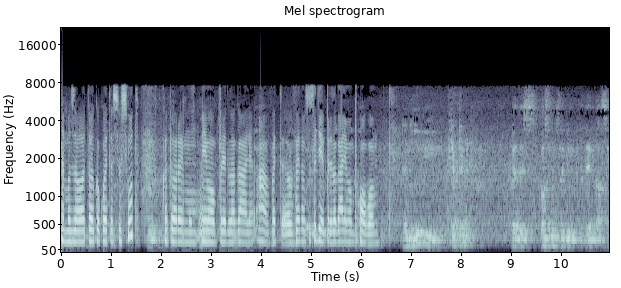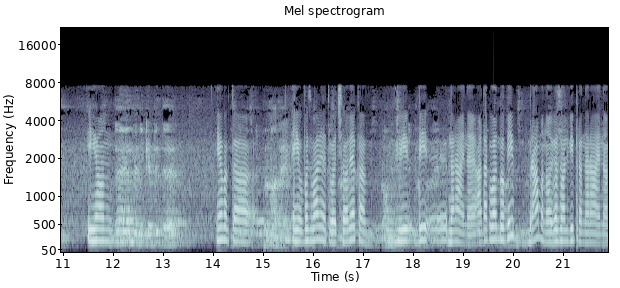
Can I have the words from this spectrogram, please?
Ему золотой какой-то сосуд, который ему, ему предлагали. А, в, это, в этом сосуде предлагали ему Богу. И он, он как-то и вызвали этого человека ви, ви, Нарайна. А так он был ви, Браман, его звали Випра Нарайна.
